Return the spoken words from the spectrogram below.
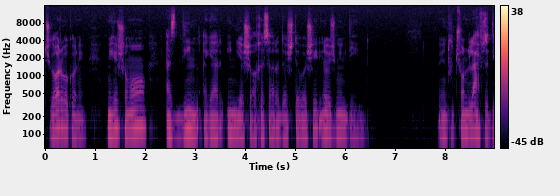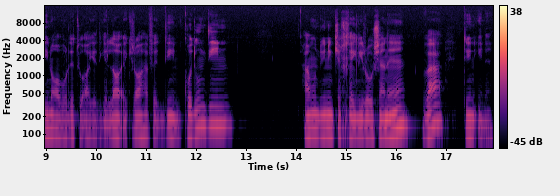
چیکار بکنیم؟ میگه شما از دین اگر این یه شاخصه رو داشته باشید اینو بهش میم دین. تو چون لفظ دین رو آورده تو آیه دیگه. لا اکراه فی دین کدوم دین؟ همون دینی که خیلی روشنه و دین اینه.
